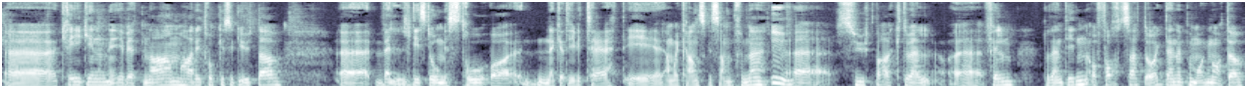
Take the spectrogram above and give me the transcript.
Uh, krigen i Vietnam har de trukket seg ut av. Uh, veldig stor mistro og negativitet i det amerikanske samfunnet. Mm. Uh, superaktuell uh, film på den tiden, og fortsatt òg. Den er på mange måter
